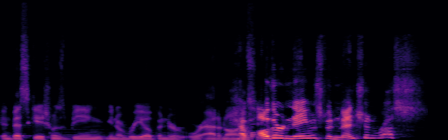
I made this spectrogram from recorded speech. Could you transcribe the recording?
investigation was being, you know, reopened or, or added on. Have to. other names been mentioned, Russ?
